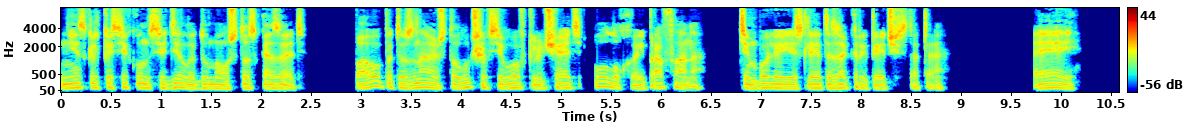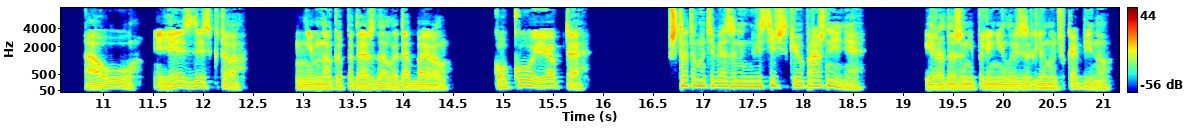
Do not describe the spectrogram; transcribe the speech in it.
Несколько секунд сидел и думал, что сказать. По опыту знаю, что лучше всего включать олуха и профана, тем более если это закрытая частота. «Эй! Ау! Есть здесь кто?» Немного подождал и добавил. «Ку-ку, ёпта!» «Что там у тебя за лингвистические упражнения?» Ира даже не поленилась заглянуть в кабину.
